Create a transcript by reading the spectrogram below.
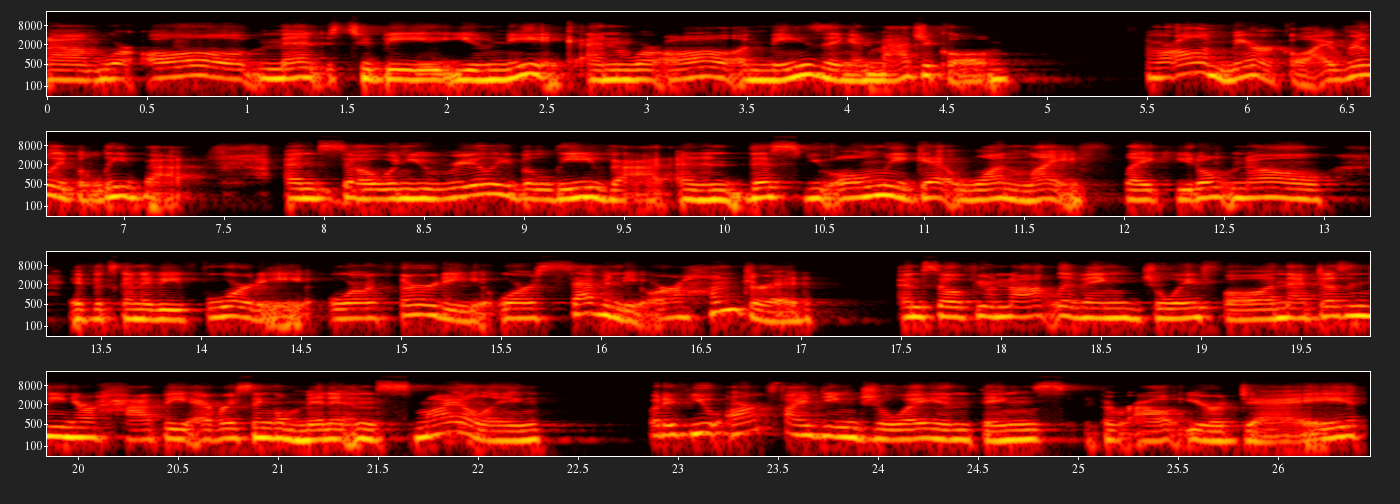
Um, we're all meant to be unique and we're all amazing and magical and we're all a miracle. I really believe that. And so when you really believe that, and this, you only get one life, like you don't know if it's going to be 40 or 30 or 70 or 100. And so if you're not living joyful, and that doesn't mean you're happy every single minute and smiling, but if you aren't finding joy in things throughout your day,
